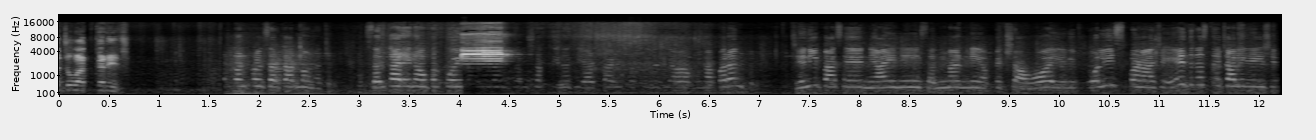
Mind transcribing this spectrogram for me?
રજૂઆત કરી છે. કંટ્રોલ સરકારનો નથી. સરકાર એના ઉપર કોઈ કરી શકતી નથી, અટકાવી શકતી નથી આવા ગુના. પરંતુ જેની પાસે ન્યાયની સન્માનની અપેક્ષા હોય એવી પોલીસ પણ આજે એ જ રસ્તે ચાલી રહી છે.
